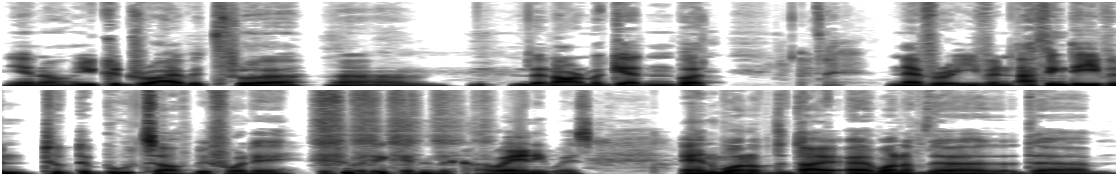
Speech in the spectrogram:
you know, you could drive it through a um, an Armageddon, but never even. I think they even took the boots off before they before they get in the car. anyways, and one of the di- uh, one of the the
